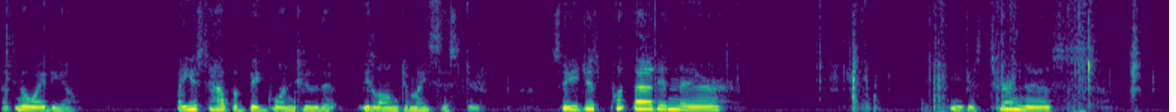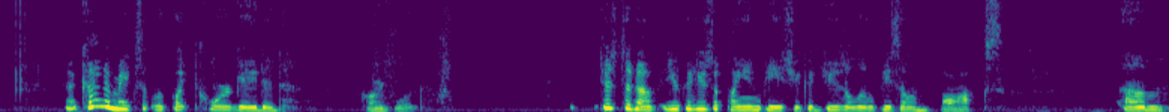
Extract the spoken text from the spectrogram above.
I have no idea. I used to have a big one too that belonged to my sister. So you just put that in there. You just turn this. And it kind of makes it look like corrugated cardboard. Just enough. You could use a plain piece. You could use a little piece of a box. Um,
